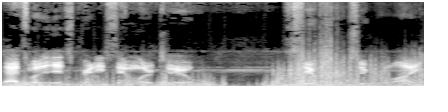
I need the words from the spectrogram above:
that's what it's pretty similar to. Super, super light.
